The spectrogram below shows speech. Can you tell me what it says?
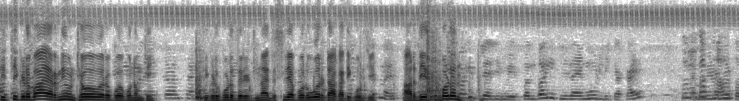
ती तिकडे बाहेर नेऊन ठेवा बरं प- पूनम ती. तिकडे कुठंतरी नाही तर स्लॅपवर वर टाका ती खुर्ची. अर्धी पडन. मी पण बघितली नाही मोडली का काय तुम्ही बसला होता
